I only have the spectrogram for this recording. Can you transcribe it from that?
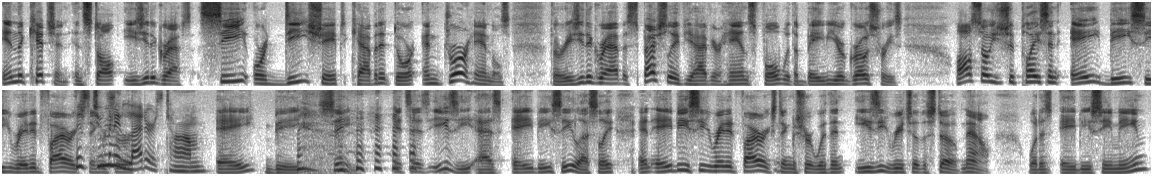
In the kitchen, install easy to grasp C or D shaped cabinet door and drawer handles. They're easy to grab, especially if you have your hands full with a baby or groceries. Also, you should place an A, B, C rated fire extinguisher. There's too many letters, Tom. A, B, C. it's as easy as A, B, C, Leslie. An ABC rated fire extinguisher within easy reach of the stove. Now, what does ABC mean?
